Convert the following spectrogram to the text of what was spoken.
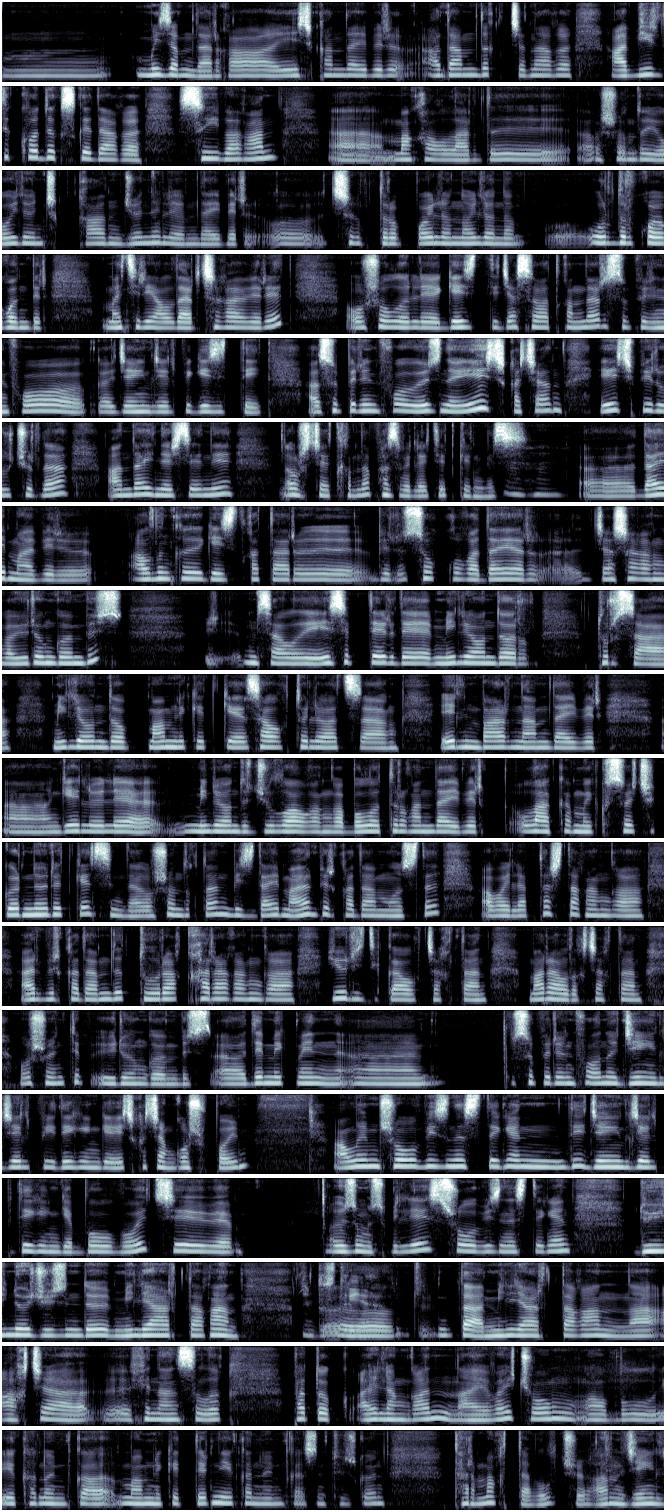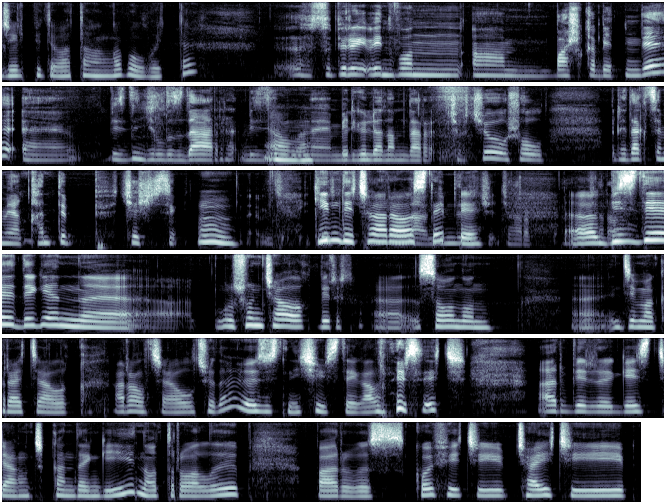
мыйзамдарга эч кандай бир адамдык жанагы бирдик кодекске дагы сыйбаган макалаларды ошондой ойдон чыккан жөн эле мындай бир чыгып туруп ойлоно ойлонуп урдуруп койгон бир материалдар чыга берет. Ошол эле гезитти жасап аткандар супер инфо жеңил желпи гезит дейт а супер инфо өзүнө эч качан эч бир учурда андай нерсени орусча айтканда позволять эткен эмес дайыма бир алдыңкы гезит катары бир соккуга даяр жашаганга үйрөнгөнбүз мисалы эсептерде миллиондор турса миллиондоп мамлекетке салык төлөп атсаң элдин баарына мындай бир келип эле миллионду жулуп алганга боло тургандай бир лакомый кусочек көрүнө берет экенсиң да. Ошондуктан биз дайыма ар бир кадамыбызды абайлап таштаганга ар бир кадамды туура караганга юридикалык жактан моралдык жактан ошентип үйрөнгөнбүз. Демек мен супер инфону жеңил желпий дегенге эч качан кошпойм ал эми шоу бизнес дегенди жеңил желпи дегенге болбойт. Себеби өзүңүз билесиз шоу бизнес деген дүйнө жүзүндө миллиарддаган индустрия. э, да миллиарддаган акча э, финансылык поток айланган аябай чоң бул экономика мамлекеттердин экономикасын түзгөн тармак да булчу аны жеңил желпи деп атаганга болбойт да супер инфонун башкы бетинде биздин жылдыздар биздин белгилүү адамдар чыкчу. Ошол редакция менен кантип чечсиң кимди чыгарабыз деппи э, бизде деген э, ушунчалык бир э, сонун демократиялык аралча болчу да өзүбүздүн ичибиздеги ал нерсечи. Ар бир гезит жаңы чыккандан кийин отуруп алып баарыбыз кофе ичип чай ичип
